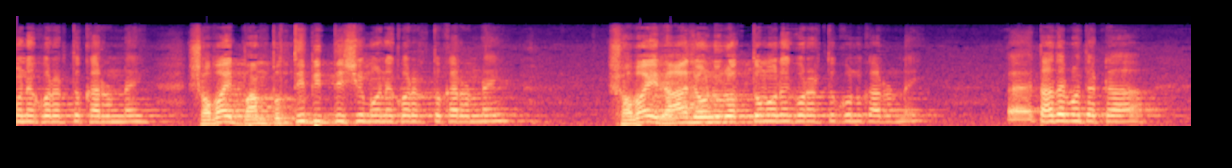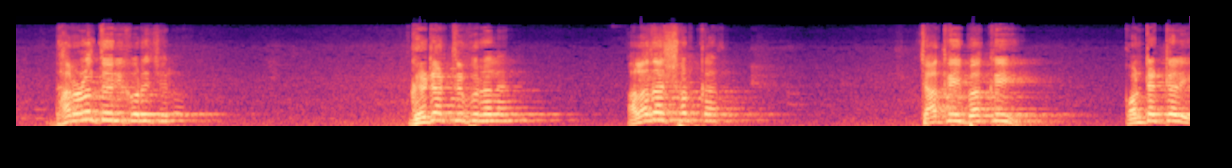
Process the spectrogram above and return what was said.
মনে করার তো কারণ নাই। সবাই বামপন্থী বিদ্বেষী মনে করার তো কারণ নাই। সবাই রাজ অনুরক্ত মনে করার তো কোনো কারণ নাই। তাদের মধ্যে একটা ধারণা তৈরি করেছিল। গ্রেটার ত্রিপুরাল্যান্ড আলাদা সরকার। চাকরি বাকরি, কন্ট্রাক্টারি,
